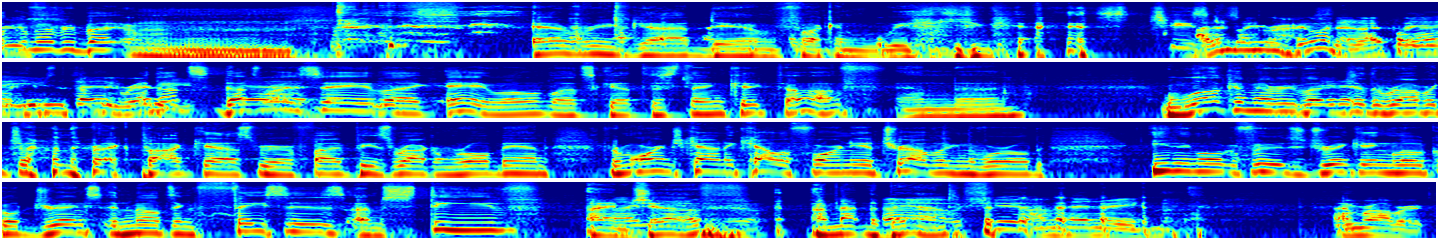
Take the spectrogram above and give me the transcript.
Welcome everybody. Mm. Every goddamn fucking week, you guys. Jesus I didn't know you were Christ. doing it. I thought Yeah, you were you getting said- something ready. That's that's why I Yeah. say like, hey, well, let's get this thing kicked off and. uh Welcome everybody to the Robert John the Wreck podcast. We're a five-piece rock and roll band from Orange County, California, traveling the world, eating local foods, drinking local drinks, and melting faces. I'm Steve. I'm I'm Jeff. Andrew. I'm not in the band. Oh shit! I'm Henry. I'm Robert.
